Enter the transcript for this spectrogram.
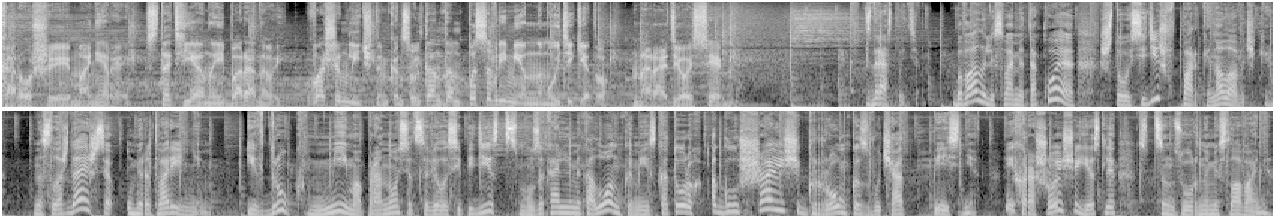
Хорошие манеры с Татьяной Барановой, вашим личным консультантом по современному этикету на Радио 7. Здравствуйте. Бывало ли с вами такое, что сидишь в парке на лавочке, наслаждаешься умиротворением, и вдруг мимо проносится велосипедист с музыкальными колонками, из которых оглушающе громко звучат песни. И хорошо еще, если с цензурными словами.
